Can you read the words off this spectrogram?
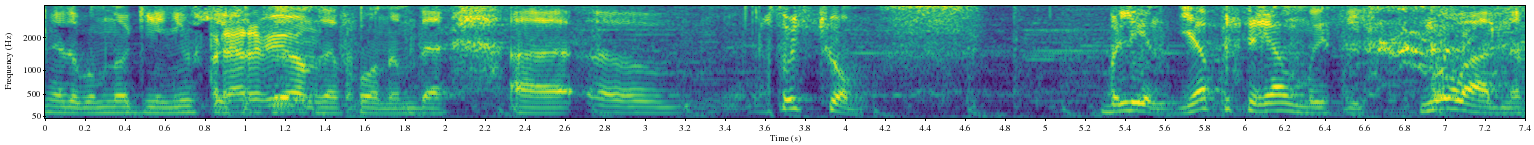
я думаю, многие не услышат за, Прорвемся. за фоном, да. А, э, суть в чем? Блин, я потерял мысль. Ну ладно.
